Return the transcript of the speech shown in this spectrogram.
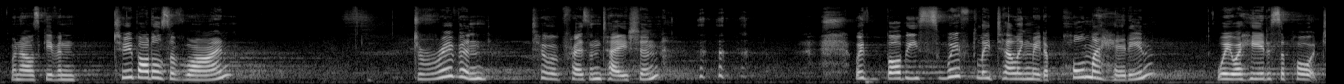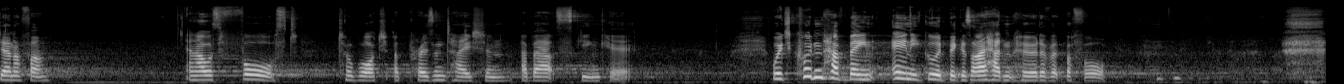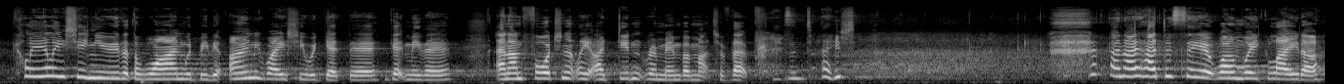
when I was given two bottles of wine, driven to a presentation, with Bobby swiftly telling me to pull my head in. We were here to support Jennifer. And I was forced to watch a presentation about skincare which couldn't have been any good because I hadn't heard of it before. Clearly, she knew that the wine would be the only way she would get there, get me there, and unfortunately, I didn't remember much of that presentation. And I had to see it one week later,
